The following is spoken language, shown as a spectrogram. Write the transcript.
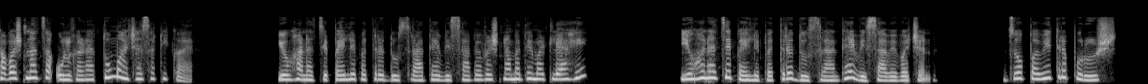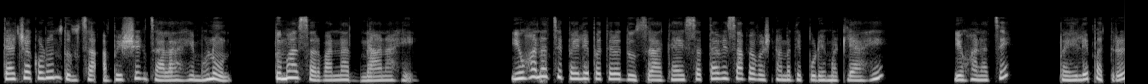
ह्या वचनाचा उलगडा तू माझ्यासाठी कर. योहानाचे पहिले पत्र दुसरा अध्याय विसाव्या वचनामध्ये म्हटले आहे. योहानाचे पहिले पत्र दुसरा अध्याय विसावे वचन. जो पवित्र पुरुष त्याच्याकडून तुमचा अभिषेक झाला आहे म्हणून तुम्हा सर्वांना ज्ञान आहे. योहानाचे पहिले पत्र दुसरा अध्याय सत्ताविसाव्या वचनामध्ये पुढे म्हटले आहे. योहानाचे पहिले पत्र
